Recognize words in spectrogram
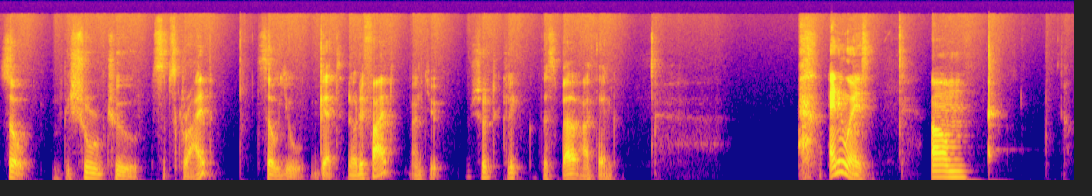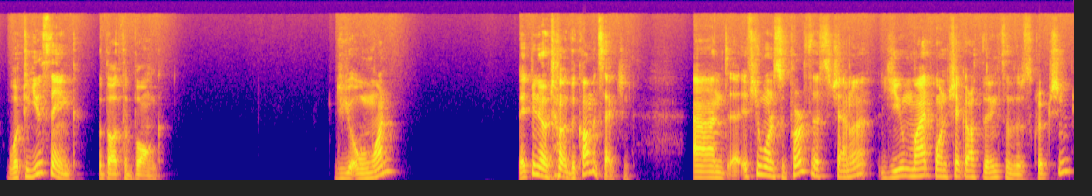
So be sure to subscribe so you get notified and you should click this bell, I think. Anyways, um, what do you think about the Bonk? Do you own one? Let me know down in the comment section. And uh, if you want to support this channel, you might want to check out the links in the description,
